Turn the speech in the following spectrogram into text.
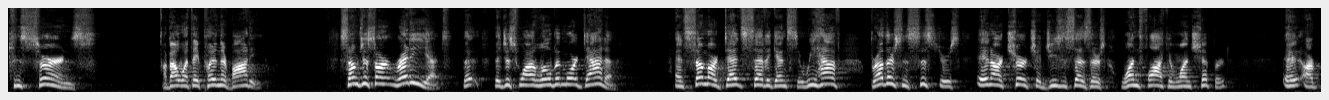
concerns about what they put in their body. Some just aren't ready yet. They just want a little bit more data. And some are dead set against it. We have brothers and sisters in our church, and Jesus says there's one flock and one shepherd. And our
